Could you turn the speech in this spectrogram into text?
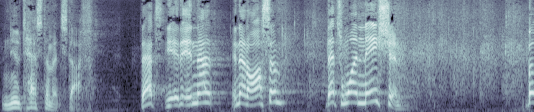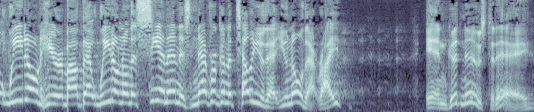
New Testament stuff. That's, isn't that, isn't that awesome? That's one nation. But we don't hear about that. We don't know that. CNN is never going to tell you that. You know that, right? In good news today,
